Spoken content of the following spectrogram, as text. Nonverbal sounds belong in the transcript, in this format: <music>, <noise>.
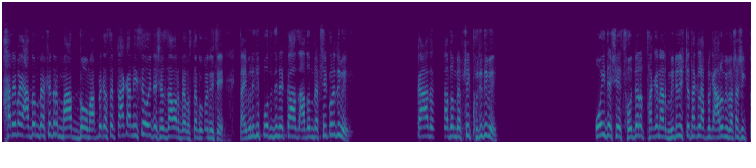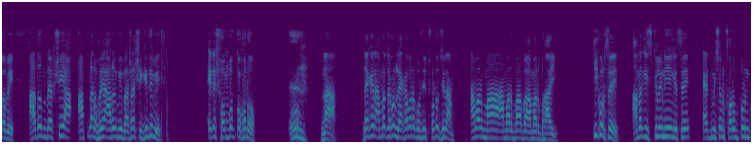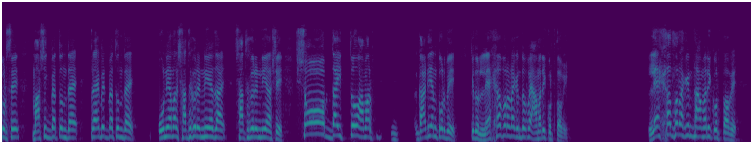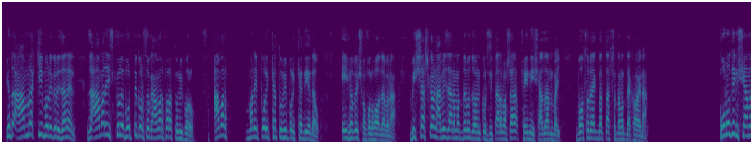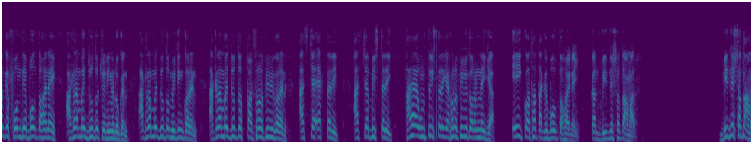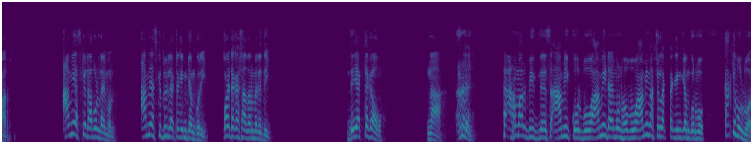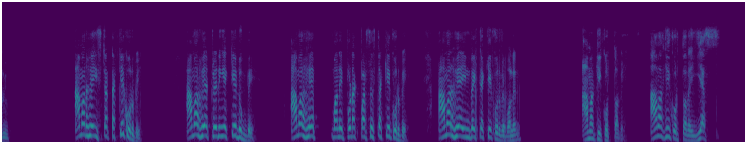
আরে ভাই, আদম ব্যবসায়ীদের মাধ্যম, আপনার কাছে টাকা নিছে, ওই দেশে যাওয়ার ব্যবস্থা করে দিছে। তাই বলে কি প্রতিদিনের কাজ আদম ব্যবসায়ী করে দিবে? কাজ আদম ব্যবসায়ী খুঁজে দিবে? ওই দেশে সৌদি আরব থাকেন আর মিডল ইস্টে থাকলে আপনাকে আরবি ভাষা শিখতে হবে। আদম ব্যবসায়ী আপনার হয়ে আরবি ভাষা শিখে দিবে? এটা সম্ভব কখনো? <clears throat> না। দেখেন, আমরা যখন লেখাপড়া করছি, ছোট ছিলাম, আমার মা, আমার বাবা, আমার ভাই, কি করছে? আমাকে স্কুলে নিয়ে গেছে অ্যাডমিশন ফর্ম পূরণ করছে, মাসিক বেতন দেয় প্রাইভেট বেতন দেয়, উনি আমার সাথে করে নিয়ে যায়, সাথে করে নিয়ে আসে। সব দায়িত্ব আমার গার্ডিয়ান করবে, কিন্তু লেখাপড়াটা কিন্তু আমারই করতে হবে। লেখাপড়া কিন্তু আমারই করতে হবে। কিন্তু আমরা কি মনে করি জানেন? যে আমার স্কুলে ভর্তি করছ, আমার পড়া তুমি পড়ো। আমার মানে পরীক্ষা তুমি পরীক্ষা দিয়ে দাও। এইভাবে সফল হওয়া যাবে না। বিশ্বাস করেন, আমি যার মাধ্যমে জয়েন করছি, তার বাসা ফেনি, সাজান ভাই। বছরে একবার তার সাথে আমার দেখা হয় না। কোনোদিন সে আমাকে ফোন দিয়ে বলতে হয় নাই, আকরাম ভাই, দ্রুত ট্রেনিং এ ঢোকেন। আকরাম ভাই, দ্রুত মিটিং করেন। আকরাম ভাই, দ্রুত পার্সোনাল পিবি করেন। আজকে এক তারিখ, আজকে বিশ তারিখ হ্যাঁ হ্যাঁ উনত্রিশ তারিখ এখনও পিবি করেন নাই গা। এই কথা তাকে বলতে হয় নাই, কারণ বিজনেসটা তো আমার। বিজনেসটা তো আমার। আমি আজকে ডাবল ডায়মন্ড আমি আজকে দুই লাখ টাকা ইনকাম করি। কয় টাকা সাধারণ বাড়ি দিই? দেই এক টাকাও? না। <clears throat> আমার বিজনেস আমি করব, আমি ডায়মন্ড হব, আমি মাসে লাখ টাকা ইনকাম করব। কাকে বলব আমি? আমার হয়ে স্টার্টটা কে করবে? আমার হয়ে ট্রেনিং এ কে ঢুকবে? আমার হয়ে মানে প্রোডাক্ট পারচেসটা কে করবে? আমার হয়ে ইনভাইটটা কে করবে বলেন? আমাকে করতে হবে। আমাকেই করতে হবে ইয়েস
